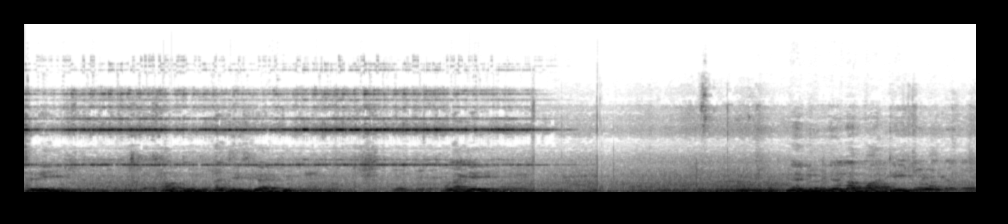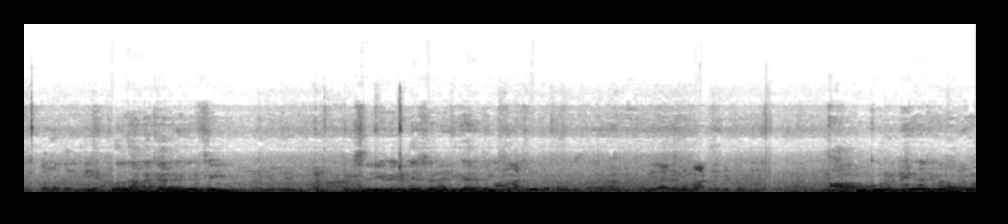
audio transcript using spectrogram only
శ్రీ అబ్దుల్ అజీజ్ గారికి అలాగే నెల్లూరు జిల్లా పార్టీ ప్రధాన కార్యదర్శి శ్రీ వెంకటేశ్వర రెడ్డి గారికి ఆత్మకూరు నియోజకవర్గ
